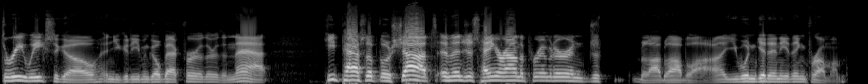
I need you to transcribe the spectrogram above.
three weeks ago, and you could even go back further than that, he'd pass up those shots and then just hang around the perimeter and just blah blah blah. You wouldn't get anything from him.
